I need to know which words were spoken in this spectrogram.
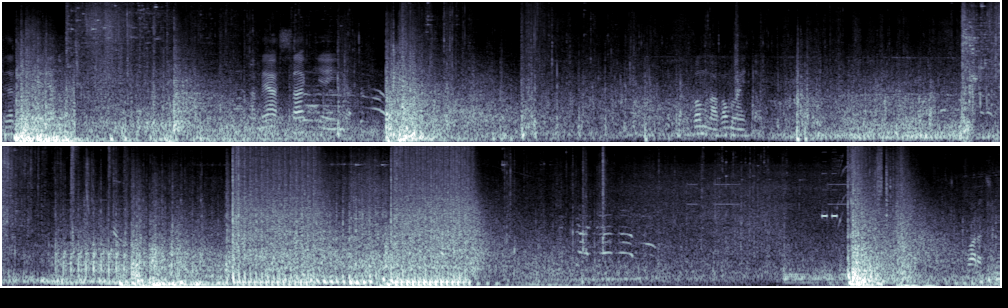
Estão querendo ameaçar aqui ainda. Vamos lá, vamos lá então. Bora, time.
